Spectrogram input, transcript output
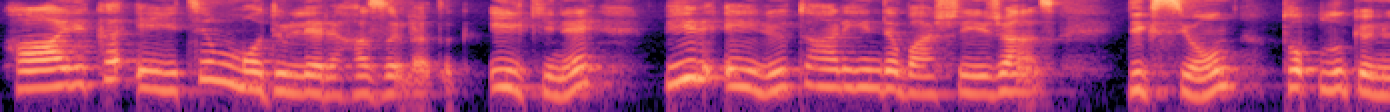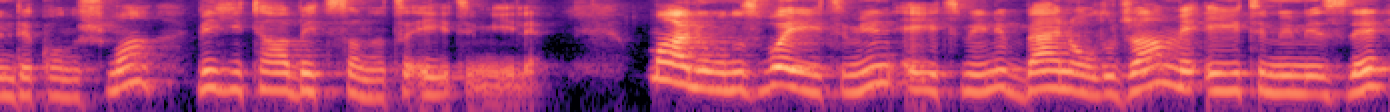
harika eğitim modülleri hazırladık. İlkine 1 Eylül tarihinde başlayacağız. Diksiyon, topluluk önünde konuşma ve hitabet sanatı eğitimiyle. Malumunuz bu eğitimin eğitmeni ben olacağım ve eğitimimizde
